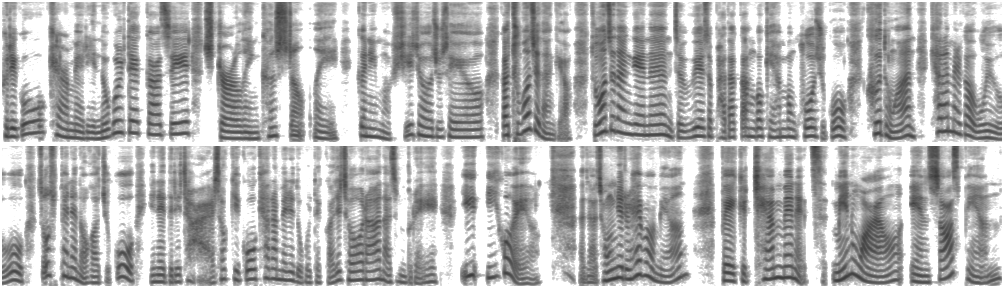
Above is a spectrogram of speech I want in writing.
그리고 캐러멜이 녹을 때까지 stirring constantly 끊임없이 저어 주세요. 그러니까 두 번째 단계요. 두 번째 단계는 이제 위에서 바닥 깐거 걔 한번 구워 주고 그 동안 캐러멜과 우유 소스팬에 넣어 가지고 얘네들이 잘 섞이고 캐러멜이 녹을 때까지 저어라 낮은 불에. 이 이거예요. 아 자 정리를 해 보면 bake 10 minutes. Meanwhile, in saucepan,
